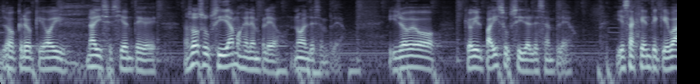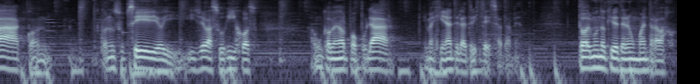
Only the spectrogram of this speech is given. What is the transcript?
Yo creo que hoy nadie se siente, nosotros subsidiamos el empleo, no el desempleo. Y yo veo que hoy el país subsidia el desempleo. Y esa gente que va con con un subsidio y, lleva a sus hijos a un comedor popular. Imagínate la tristeza también. Todo el mundo quiere tener un buen trabajo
